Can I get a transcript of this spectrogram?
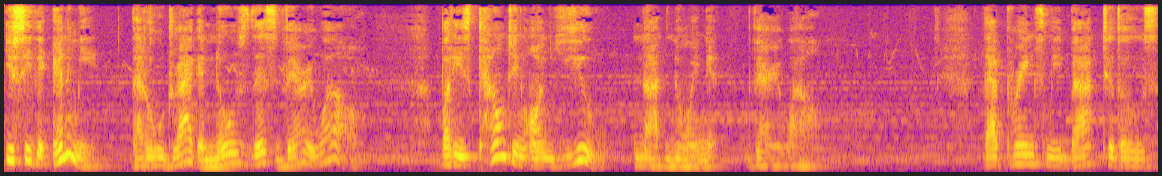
You see, the enemy, that old dragon, knows this very well, but he's counting on you not knowing it very well. That brings me back to those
